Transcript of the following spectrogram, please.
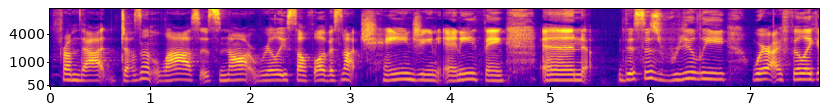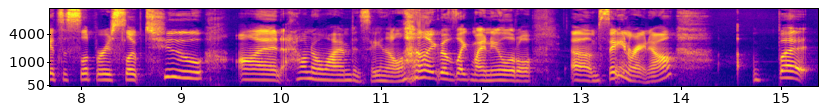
from that doesn't last. It's not really self love, it's not changing anything. And this is really where I feel like it's a slippery slope too. On I don't know why I've been saying that a lot. like that's like my new little um, saying right now, but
